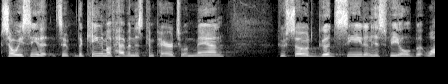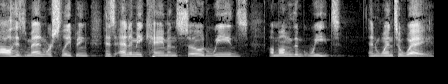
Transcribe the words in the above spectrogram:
so we see that the kingdom of heaven is compared to a man who sowed good seed in his field, but while his men were sleeping, his enemy came and sowed weeds among the wheat and went away.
